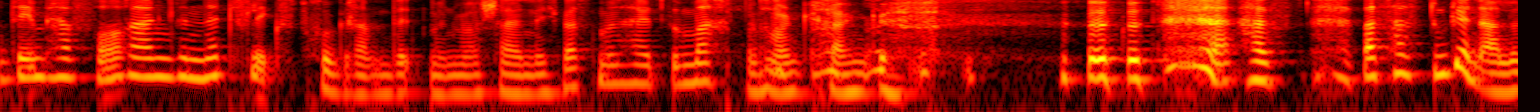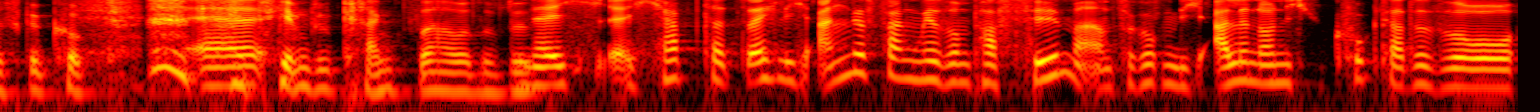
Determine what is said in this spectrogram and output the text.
dem hervorragenden Netflix-Programm widmen, wahrscheinlich, was man halt so macht, wenn man krank ist. hast, was hast du denn alles geguckt, Äh, seitdem du krank zu Hause bist? Ne, ich ich habe tatsächlich angefangen, mir so ein paar Filme anzugucken, die ich alle noch nicht geguckt hatte. So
